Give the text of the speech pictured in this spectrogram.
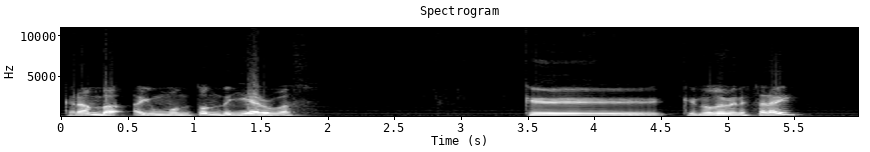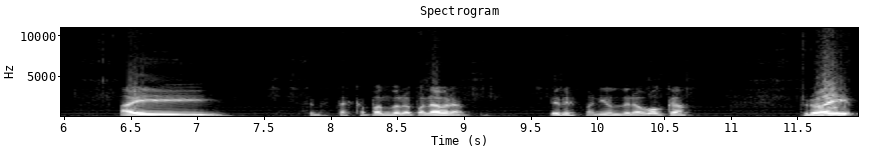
caramba, hay un montón de hierbas que, que no deben estar ahí. Hay, se me está escapando la palabra en español de la boca, pero hay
